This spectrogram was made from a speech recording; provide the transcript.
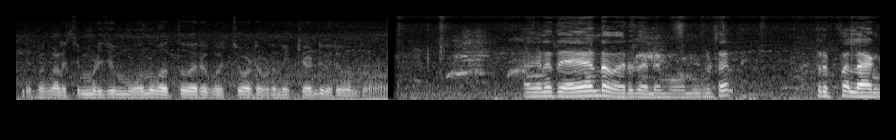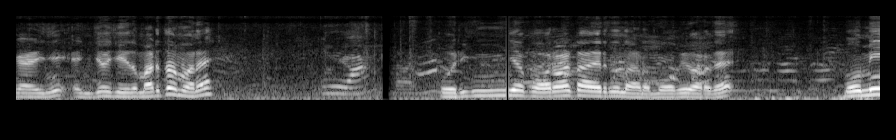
ഇനിയിപ്പം കളിച്ചും പിടിച്ചും മൂന്ന് പത്ത് വരെ കൊച്ചുമായിട്ട് ഇവിടെ നിൽക്കേണ്ടി വരുമെന്ന് തോന്നുന്നു. അങ്ങനെ തേണ്ട വരുന്നു എന്റെ മോമിക്കുട്ടൻ ട്രിപ്പെല്ലാം കഴിഞ്ഞ് എൻജോയ് ചെയ്തു. മടുത്ത മോനെ? ഇല്ല പൊരിഞ്ഞ പോരാട്ടമായിരുന്നു എന്നാണ് മോമി പറഞ്ഞത്. മോമി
